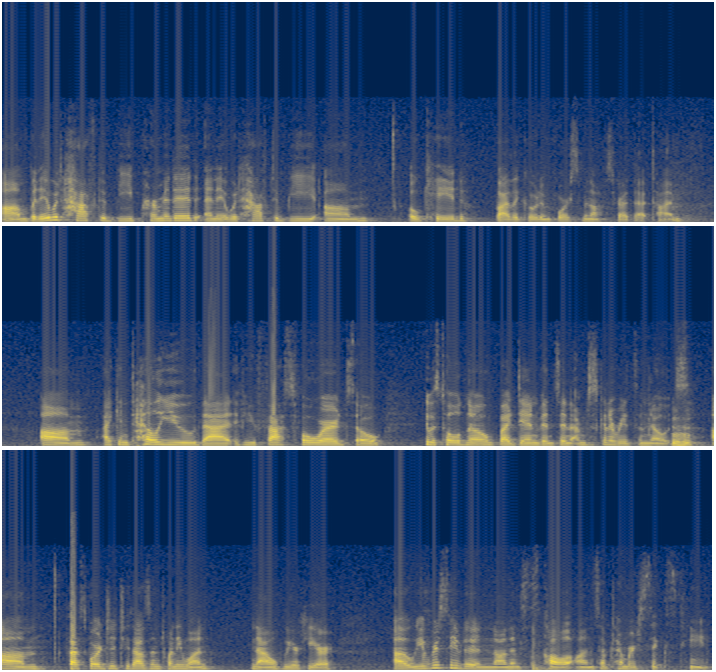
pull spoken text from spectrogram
Um, but it would have to be permitted and it would have to be um, okayed by the code enforcement officer at that time. Um, I can tell you that if you fast forward, so he was told no by Dan Vincent. I'm just going to read some notes. Um, fast forward to 2021. Now we are here. Uh, we received an anonymous call on September 16th.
